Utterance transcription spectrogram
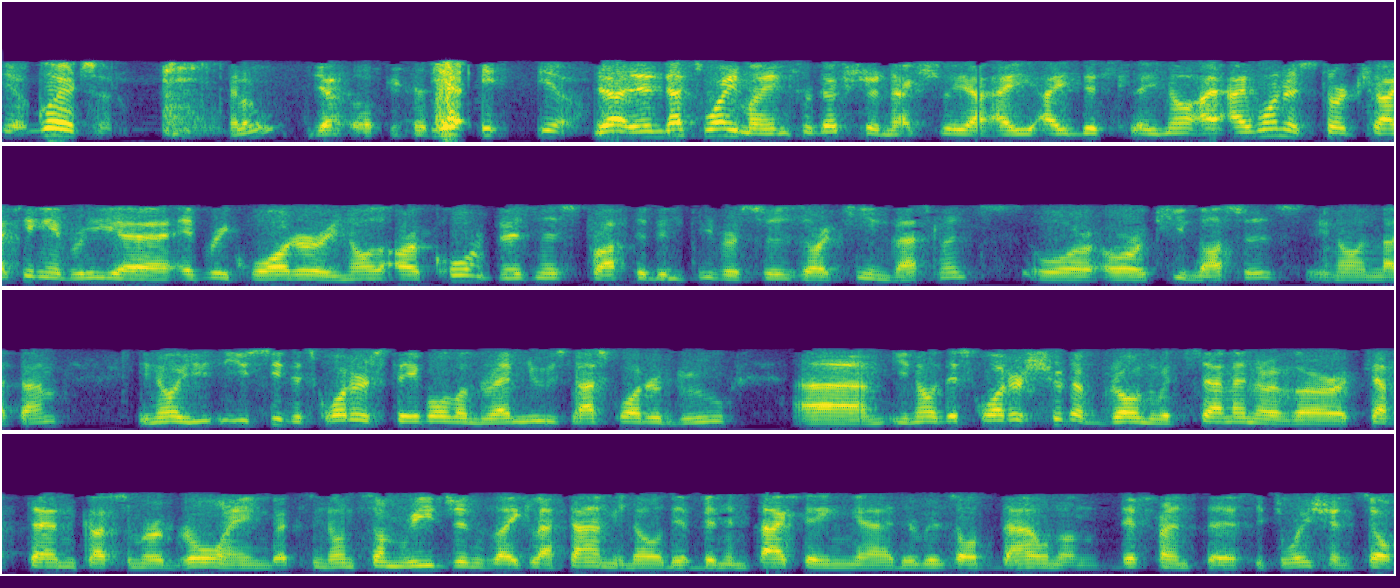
Yeah, go ahead, sir. Hello? Yeah, okay. Yeah, yeah. Yeah, and that's why my introduction, actually, I, I just, you know, I, I want to start tracking every, uh, every quarter, you know, our core business profitability versus our key investments or, or key losses, you know, in LATAM. You know, you, you see this quarter stable on revenues. Last quarter grew. Um, you know, this quarter should have grown with seven of our top 10 customer growing, but, you know, in some regions like LATAM, you know, they've been impacting uh, the results down on different uh, situations. So,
